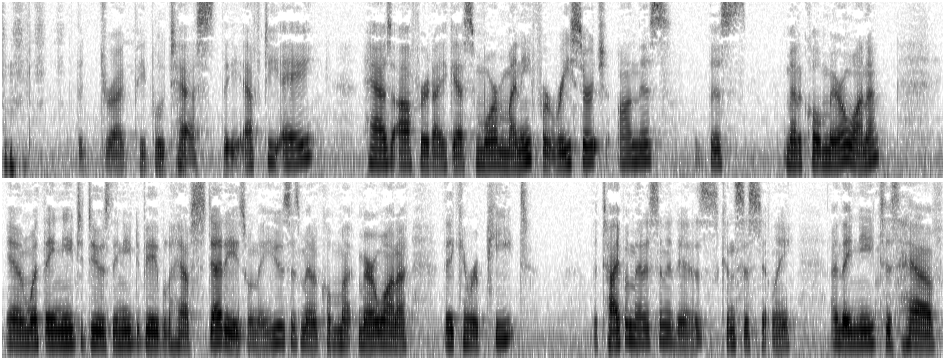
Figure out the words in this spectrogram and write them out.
the drug people who test. The FDA has offered, I guess, more money for research on this this medical marijuana. And what they need to do is they need to be able to have studies when they use this medical ma- marijuana. They can repeat the type of medicine it is consistently, and they need to have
